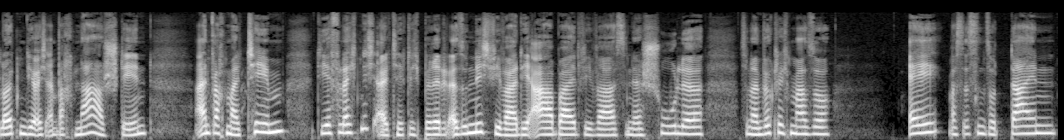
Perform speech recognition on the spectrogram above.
Leuten, die euch einfach nahe stehen. Einfach mal Themen, die ihr vielleicht nicht alltäglich beredet. Also nicht, wie war die Arbeit, wie war es in der Schule, sondern wirklich mal so, ey, was ist denn so dein,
